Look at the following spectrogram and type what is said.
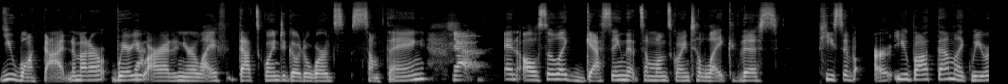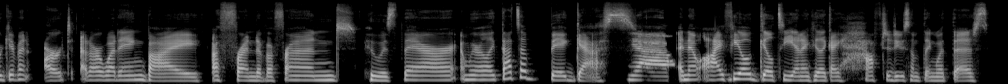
You want that no matter where yeah. you are at in your life, that's going to go towards something. Yeah. And also, like guessing that someone's going to like this piece of art you bought them. Like we were given art at our wedding by a friend of a friend who was there. And we were like, that's a big guess. Yeah. And now I feel guilty and I feel like I have to do something with this.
